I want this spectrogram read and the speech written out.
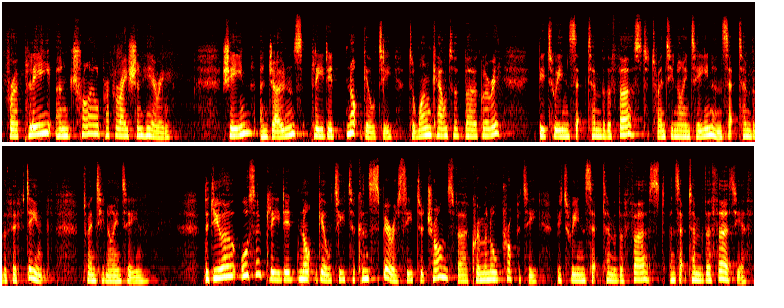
for a plea and trial preparation hearing. Sheen and Jones pleaded not guilty to one count of burglary between September the 1st, 2019 and September the 15th, 2019. The duo also pleaded not guilty to conspiracy to transfer criminal property between September the 1st and September the 30th,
